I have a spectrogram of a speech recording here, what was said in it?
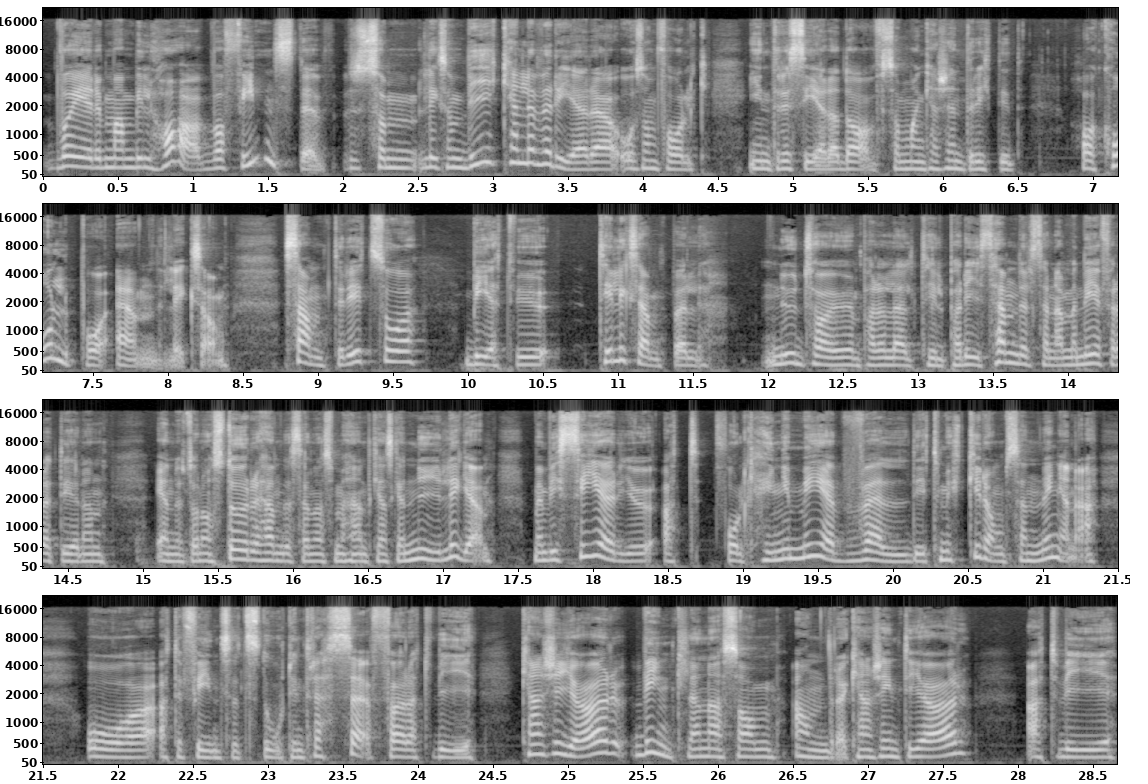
Vad är det man vill ha? Vad finns det som liksom vi kan leverera och som folk är intresserade av, som man kanske inte riktigt har koll på än. Liksom. Samtidigt så vet vi ju till exempel, nu tar jag en parallell till Parishändelserna, men det är för att det är den, en av de större händelserna som har hänt ganska nyligen. Men vi ser ju att folk hänger med väldigt mycket i de sändningarna och att det finns ett stort intresse för att vi kanske gör vinklarna som andra kanske inte gör. Att vi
